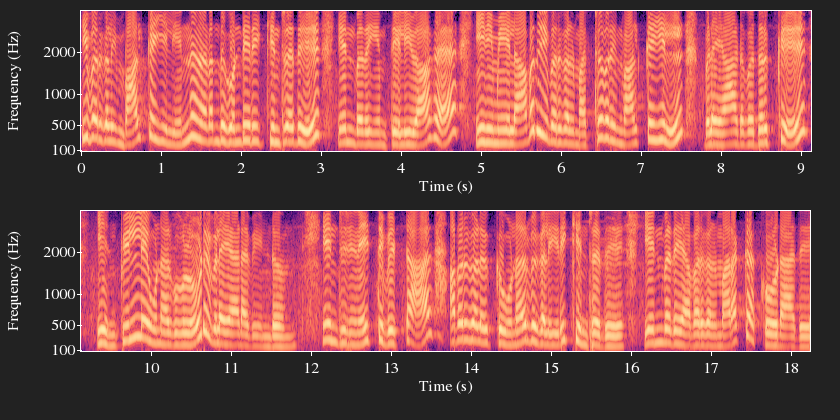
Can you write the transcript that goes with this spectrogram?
இவர்களின் வாழ்க்கையில் என்ன நடந்து கொண்டிருக்கின்றது என்பதையும் தெளிவாக இனிமேலாவது இவர்கள் மற்றவரின் வாழ்க்கையில் விளையாடுவதற்கு என் பிள்ளை உணர்வுகளோடு விளையாட வேண்டும் என்று நினைத்து விட்டால் அவர்களுக்கு உணர்வுகள் இருக்கின்றது என்பதை அவர்கள் மறக்கக்கூடாது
